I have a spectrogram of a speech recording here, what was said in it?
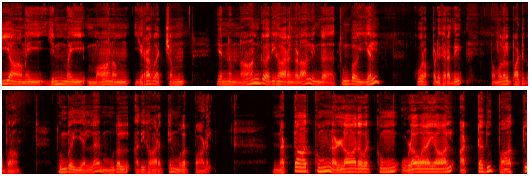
ஈயாமை இன்மை மானம் இரவச்சம் என்னும் நான்கு அதிகாரங்களால் இந்த துன்ப இயல் கூறப்படுகிறது. இப்போ முதல் பாட்டுக்கு போகலாம் துன்ப இயலில் முதல் அதிகாரத்தின் முதற் பாடல். நட்டார்க்கும் நல்லாதவர்க்கும் உளவரையால் அட்டது பார்த்து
